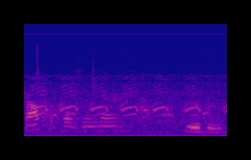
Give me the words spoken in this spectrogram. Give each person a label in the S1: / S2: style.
S1: tropicals in there. Mm -hmm.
